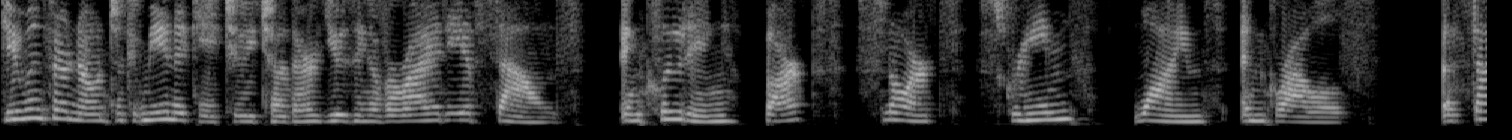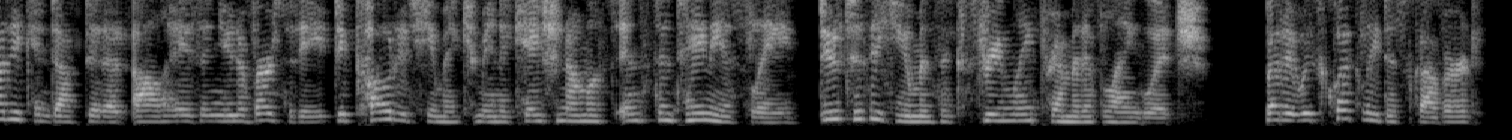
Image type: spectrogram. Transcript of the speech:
Humans are known to communicate to each other using a variety of sounds, including barks, snorts, screams, whines, and growls. A study conducted at Alhazen University decoded human communication almost instantaneously due to the human's extremely primitive language. But it was quickly discovered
